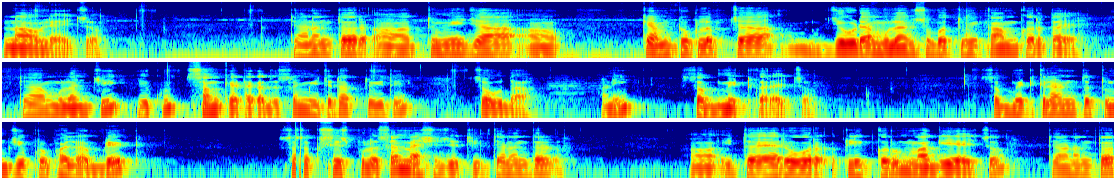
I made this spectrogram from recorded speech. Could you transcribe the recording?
नाव लिहायचं. त्यानंतर तुम्ही ज्या कॅम्प्टो क्लबच्या जेवढ्या मुलांसोबत तुम्ही काम करताय त्या मुलांची एकूण संख्या टाका. जसं मी इथे टाकतो इथे चौदा आणि सबमिट करायचं. सबमिट केल्यानंतर तुमची प्रोफाईल अपडेट सक्सेसफुल असा मॅसेज येतील. त्यानंतर इथं ॲरोवर क्लिक करून मागे यायचं. त्यानंतर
